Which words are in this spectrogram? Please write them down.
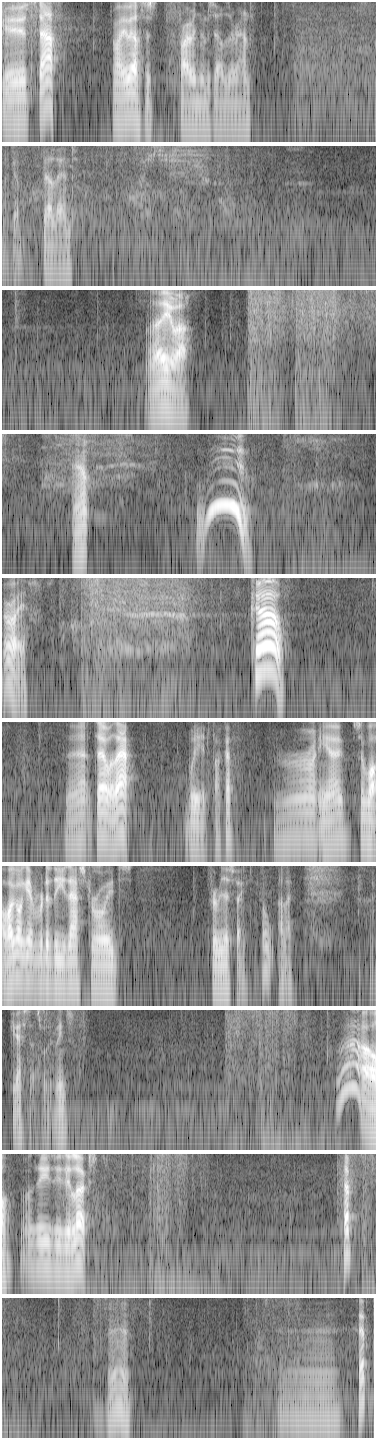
Good stuff. Right, who else is throwing themselves around? Like a bell end. Well, there you are. Yep. Woo! Where are you? Cool! Yeah, deal with that. Weird fucker. Rightio. So what, have I got to get rid of these asteroids through this thing? Oh, hello. I guess that's what it means. Wow, not as easy as it looks. Hup. Ah. Uh, hup.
